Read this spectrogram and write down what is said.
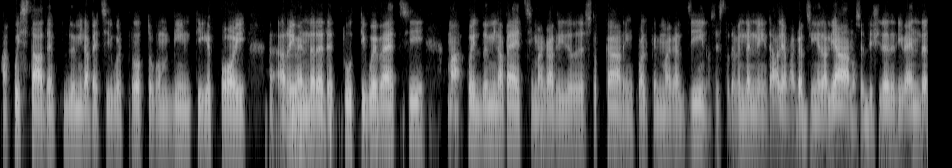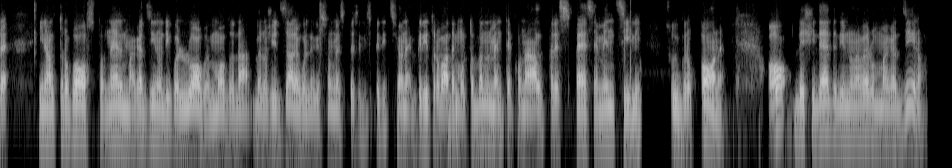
acquistate 2000 pezzi di quel prodotto convinti che poi eh, rivenderete tutti quei pezzi ma quei 2000 pezzi magari li dovete stoccare in qualche magazzino, se state vendendo in Italia, magazzino italiano, se decidete di vendere in altro posto, nel magazzino di quel luogo, in modo da velocizzare quelle che sono le spese di spedizione, vi ritrovate molto banalmente con altre spese mensili sul groppone o decidete di non avere un magazzino,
